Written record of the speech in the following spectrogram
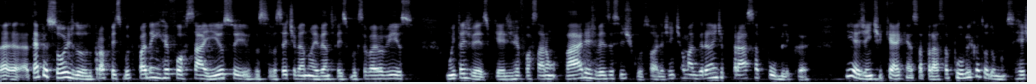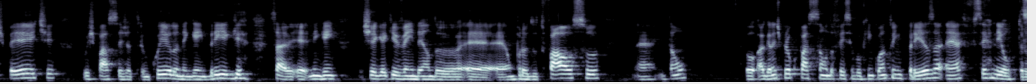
eh, até pessoas do, do próprio Facebook podem reforçar isso, e se você estiver num evento Facebook, você vai ouvir isso muitas vezes, porque eles reforçaram várias vezes esse discurso. Olha, a gente é uma grande praça pública. E a gente quer que essa praça pública todo mundo se respeite, o espaço seja tranquilo, ninguém brigue, sabe? É, ninguém chegue aqui vendendo é, é, um produto falso. Né? Então, a grande preocupação do Facebook enquanto empresa é ser neutro.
